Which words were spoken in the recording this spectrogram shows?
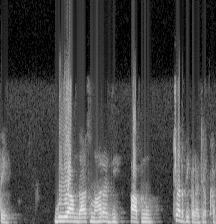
ਤੇ ਗੁਰੂ ਰਾਮਦਾਸ ਮਹਾਰਾਜ ਜੀ ਆਪ ਨੂੰ ਚੜ੍ਹਦੀ ਕਲਾ 'ਚ ਰੱਖਣ।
